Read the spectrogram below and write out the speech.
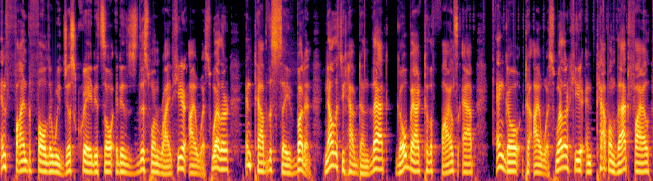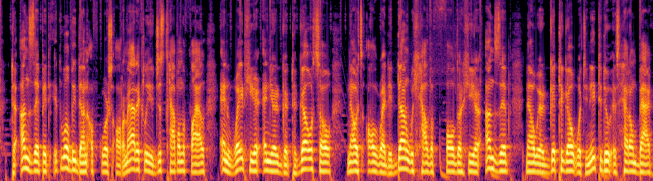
and find the folder we just created. So it is this one right here, iOS Weather, and tap the Save button. Now that you have done that, go back to the Files app and go to iOS weather here and tap on that file to unzip it. It will be done of course automatically. You just tap on the file and wait here and you're good to go. So now it's already done. We have the folder here unzipped. Now we're good to go. What you need to do is head on back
